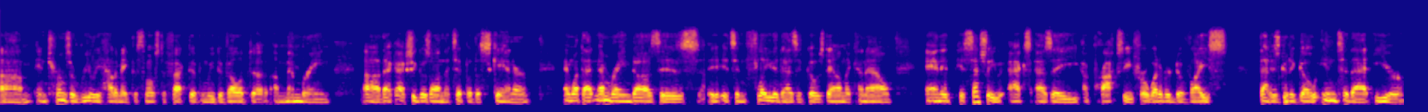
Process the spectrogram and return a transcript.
um, in terms of really how to make this most effective. And we developed a, a membrane uh, that actually goes on the tip of the scanner. And what that membrane does is it's inflated as it goes down the canal. And it essentially acts as a, a proxy for whatever device that is going to go into that ear.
